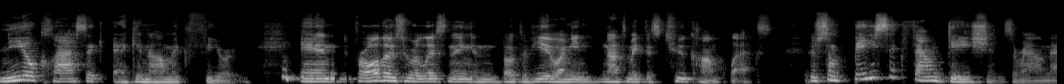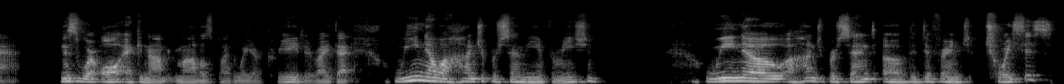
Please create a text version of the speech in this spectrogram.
neoclassic economic theory. and for all those who are listening, and both of you, I mean, not to make this too complex, there's some basic foundations around that. this is where all economic models, by the way, are created, right? That we know 100% of the information. We know 100% of the different choices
